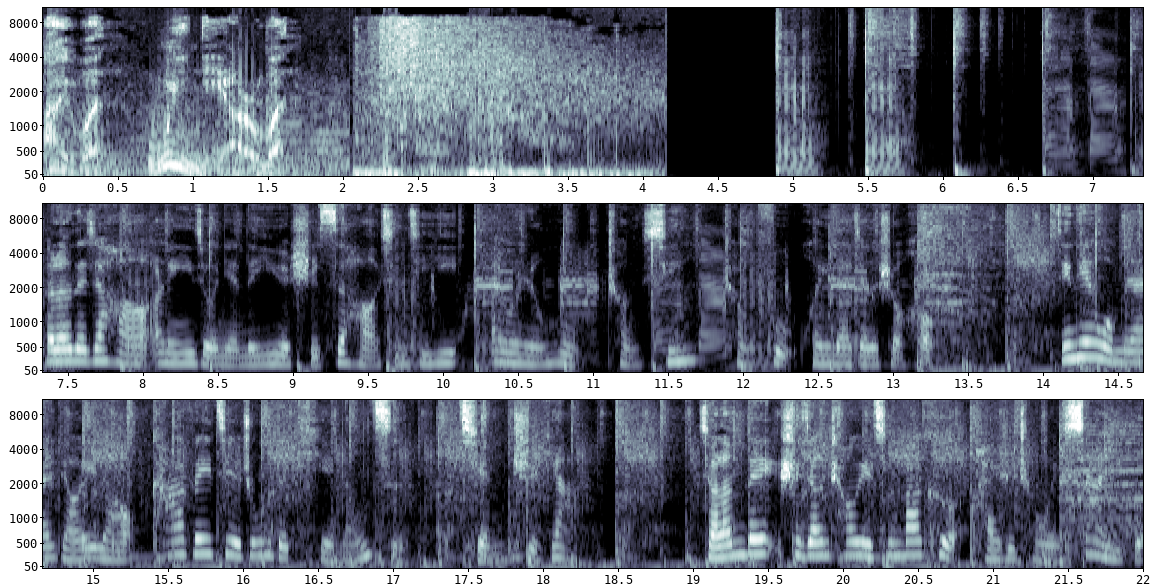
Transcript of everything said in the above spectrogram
爱问为你而问。Hello，大家好，二零一九年的一月十四号，星期一，爱问人物创新创富，欢迎大家的守候。今天我们来聊一聊咖啡界中的铁娘子钱志亚。小蓝杯是将超越星巴克，还是成为下一个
